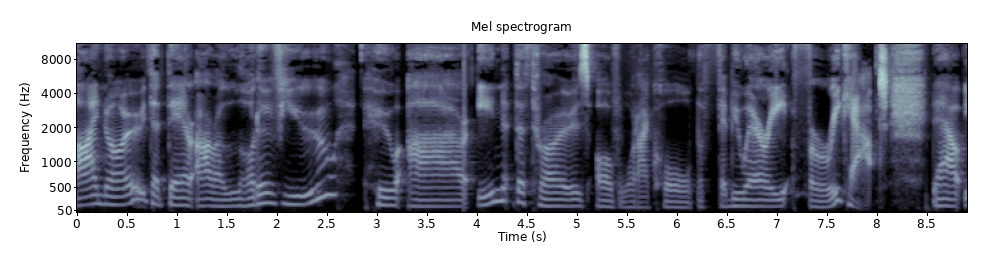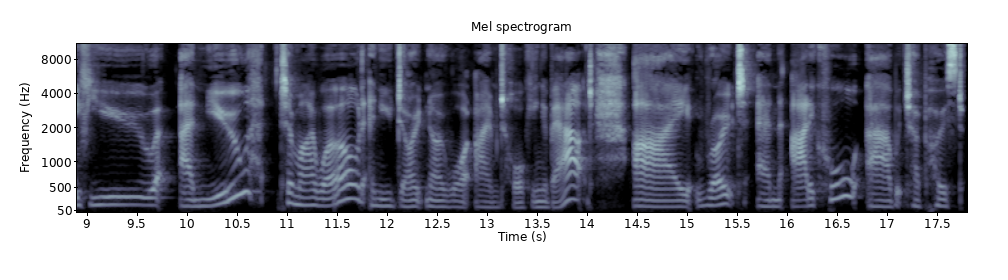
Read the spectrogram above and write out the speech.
I know that there are a lot of you who are in the throes of what I call the February freak out. Now, if you are new to my world and you don't know what I'm talking about, I wrote an article uh, which I post,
